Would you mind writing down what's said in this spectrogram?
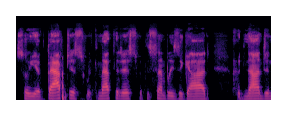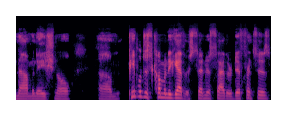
So you have Baptists with Methodists, with Assemblies of God, with non denominational. Um, people just coming together, setting aside their differences.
